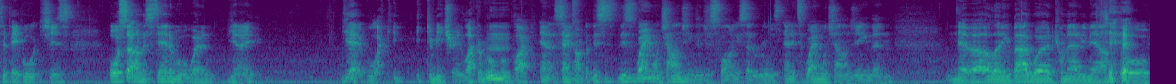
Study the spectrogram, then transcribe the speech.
to people, which is also understandable when you know. Yeah, like it, it can be treated like a rule Mm. book, like, and at the same time, but this is this is way more challenging than just following a set of rules, and it's way more challenging than never letting a bad word come out of your mouth Yeah. or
